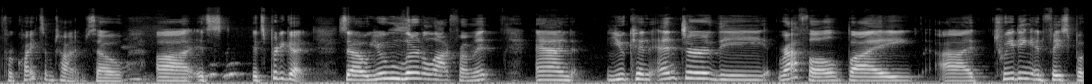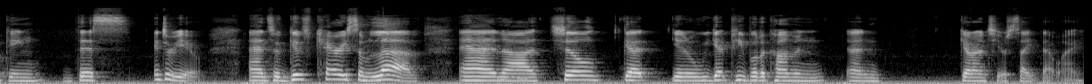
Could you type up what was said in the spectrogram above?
for quite some time. So uh, it's it's pretty good. So you'll learn a lot from it, and you can enter the raffle by uh, tweeting and Facebooking this interview, and so give Carrie some love, and uh, she'll get you know we get people to come and and get onto your site that way.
